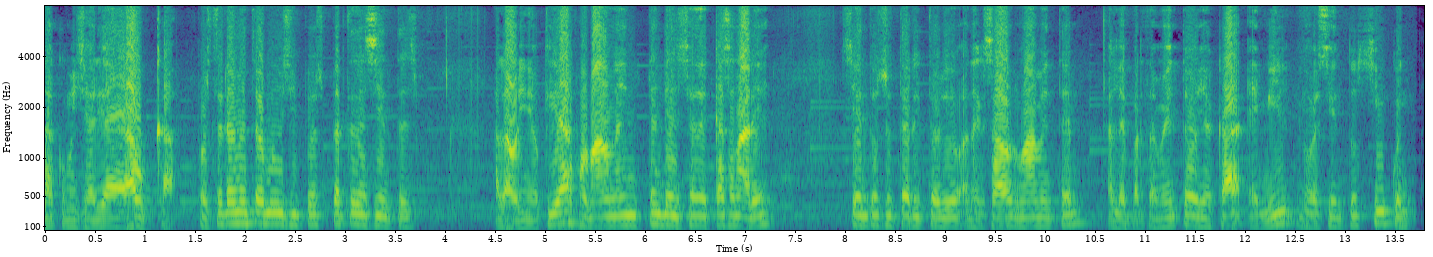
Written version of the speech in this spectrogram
la comisaría de Arauca. Posteriormente los municipios pertenecientes a la Orinoquía formaron la Intendencia de Casanare, siendo su territorio anexado nuevamente al departamento de Boyacá en 1950.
